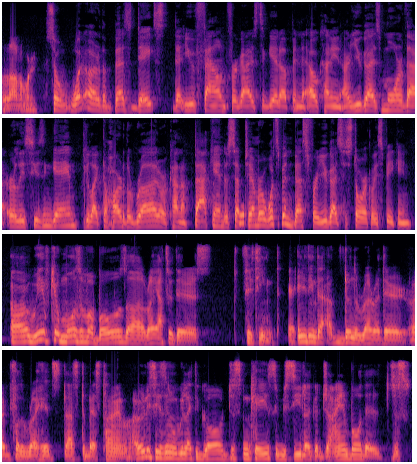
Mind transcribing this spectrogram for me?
a lot of work. So, what are the best dates that you've found for guys to get up into elk hunting? Are you guys more of that early season game? Do you like the heart of the rut or kind of back into September? What's been best for you guys historically speaking? Uh, we have killed most of our bulls uh, right after the 15th. Anything that during the rut right there, right before the rut hits, that's the best time. Early season, we like to go just in case if we see like a giant bull that just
